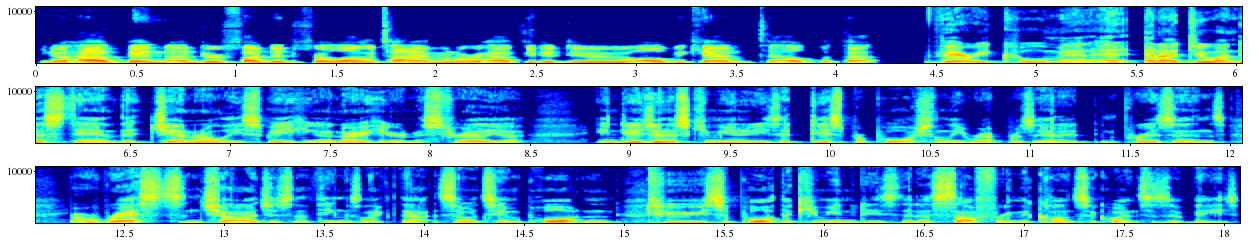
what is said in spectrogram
you know, have been underfunded for a long time, and we're happy to do all we can to help with that. Very cool, man. And, and I do understand that generally speaking, I know here in Australia, Indigenous communities are disproportionately represented in prisons, arrests, and charges, and things like that. So it's important to support the communities that are suffering the consequences of these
